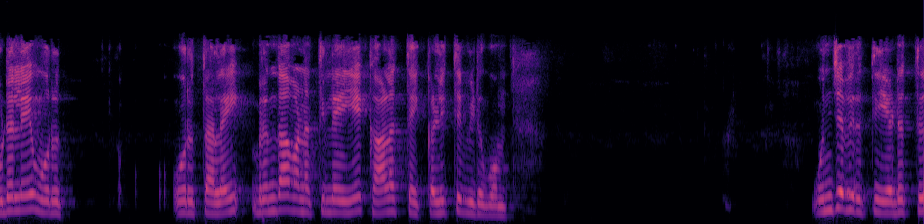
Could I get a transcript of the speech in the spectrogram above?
உடலே ஒரு ஒரு தலை பிருந்தாவனத்திலேயே காலத்தை கழித்து விடுவோம். உஞ்சவிருத்தி எடுத்து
